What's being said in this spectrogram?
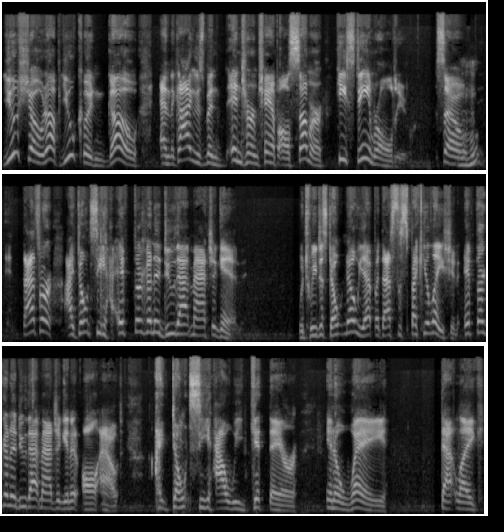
you showed up, you couldn't go, and the guy who's been interim champ all summer, he steamrolled you. So mm-hmm. that's where I don't see if they're going to do that match again, which we just don't know yet, but that's the speculation. If they're going to do that match again at all out, I don't see how we get there in a way that like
